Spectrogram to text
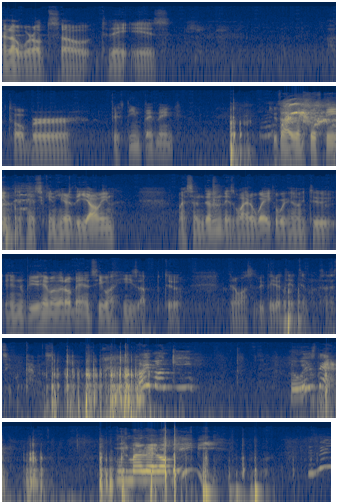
Hello world, so today is October 15th I think 2015 and as you can hear the yelling my son Dylan is wide awake we're going to interview him a little bit and see what he's up to been a while since we videotaped him so let's see what happens Hi, monkey. Who is that? Who's my little baby? Is that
